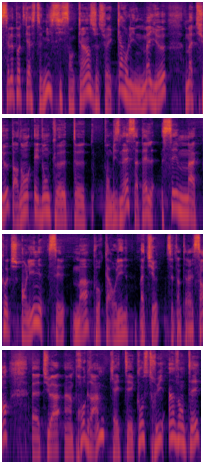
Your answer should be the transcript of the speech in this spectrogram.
C'est le podcast 1615. Je suis avec Caroline Mailleux, Mathieu, pardon, et donc euh, ton business s'appelle C'est ma coach en ligne. C'est ma pour Caroline Mathieu. C'est intéressant. Euh, tu as un programme qui a été construit, inventé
